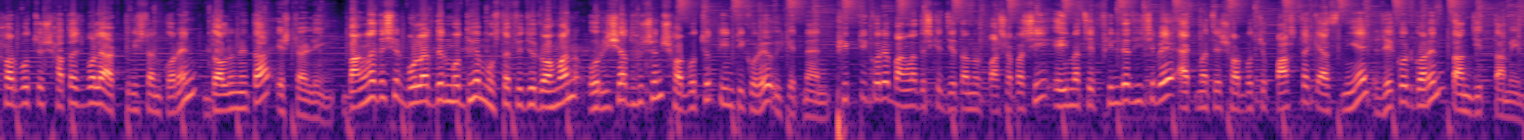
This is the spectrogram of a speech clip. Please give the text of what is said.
সর্বোচ্চ সাতাশ বলে আটত্রিশ রান করেন দলনেতা স্টার্লিং। বাংলাদেশের বোলারদের মধ্যে মুস্তাফিজুর রহমান ও রিশাদ হোসেন সর্বোচ্চ তিনটি করে উইকেট নেন। ফিফটি করে বাংলাদেশকে জেতানোর পাশাপাশি এই ম্যাচে ফিল্ডার হিসেবে এক ম্যাচে সর্বোচ্চ পাঁচটা ক্যাচ নিয়ে রেকর্ড করেন তানজিদ তামিম।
